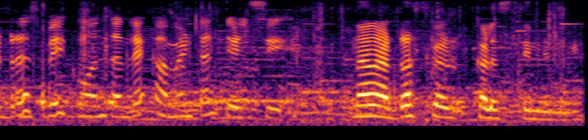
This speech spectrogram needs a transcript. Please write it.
ಅಡ್ರೆಸ್ ಬೇಕು ಅಂತಂದರೆ ಕಮೆಂಟಲ್ಲಿ ತಿಳಿಸಿ. ನಾನು ಅಡ್ರೆಸ್ ಕಳಿಸ್ತೀನಿ ನಿಮಗೆ.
